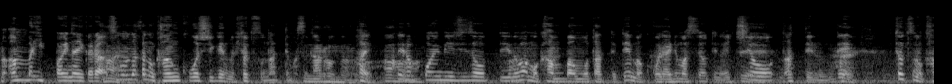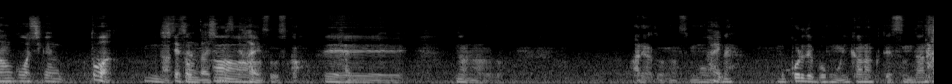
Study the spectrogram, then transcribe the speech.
まああんまりいっぱいないから、はい。その中の観光資源の一つとなってます。なるほど。なるほどはい。で、六本指地蔵っていうのはもう看板も立ってて、まあ、ここにありますよっていうのは一応なってるんで、はい。一つの観光資源とは、して存在します。ねはい。そうですか。ええなるほどなるほど。ありがとうございます。もうね、はい。もうこれで僕も行かなくて済んだな。い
